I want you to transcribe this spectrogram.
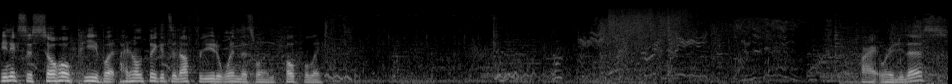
Phoenix is so OP, but I don't think it's enough for you to win this one, hopefully. Alright, we're gonna do this.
